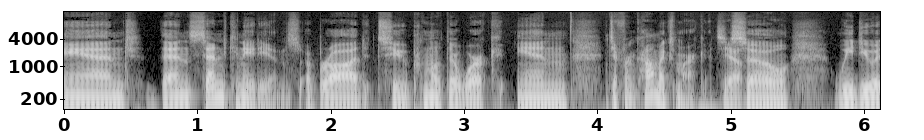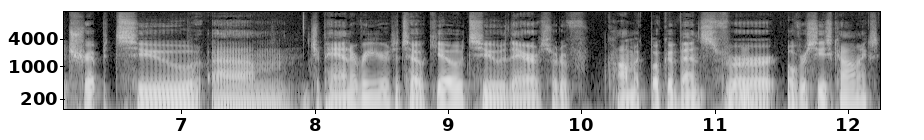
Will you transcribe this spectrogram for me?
And then send Canadians abroad to promote their work in different comics markets. Yeah. So we do a trip to um, Japan every year, to Tokyo, to their sort of comic book events for overseas comics.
